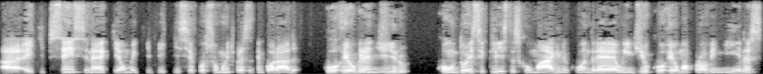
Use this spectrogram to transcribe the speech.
a, equipe Sense, né, que é uma equipe que se reforçou muito para essa temporada, correu o Grandiro com dois ciclistas, com o Magno e com o André. O Indio correu uma prova em Minas,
